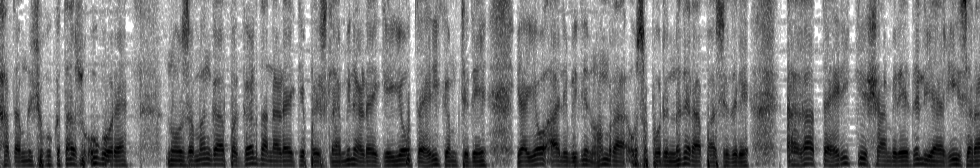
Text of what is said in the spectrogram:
ختم نشي خو تاسو وګوره نو زمونږ په ګرده نړۍ کې په اسلامي نړۍ کې یو تحریک هم چې دی یا یو عالم دین هم را اوس پورې نه دی را پاسېدلی هغه تحریک کې شاملېدل یا غي سره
